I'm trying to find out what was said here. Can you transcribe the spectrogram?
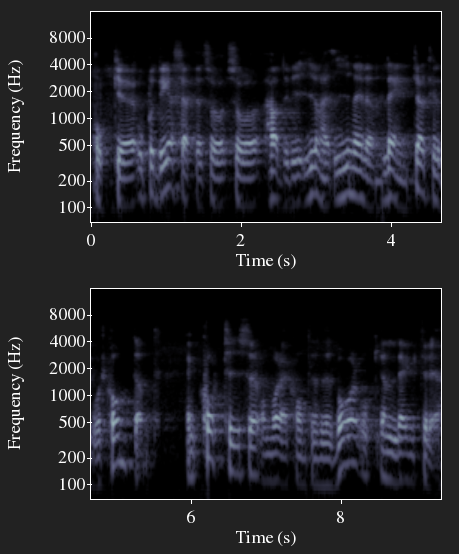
och, eh, och på det sättet så, så hade vi i de här e-mailen länkar till vårt content en kort teaser om vad det här contentet var och en länk till det.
